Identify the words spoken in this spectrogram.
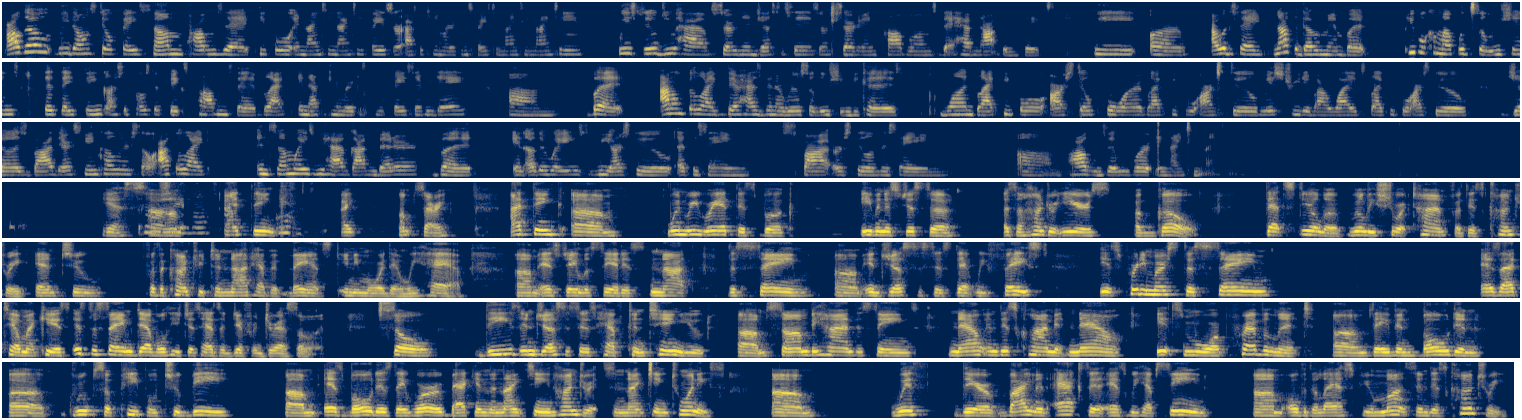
although we don't still face some problems that people in 1919 faced or African Americans faced in 1919, we still do have certain injustices or certain problems that have not been fixed. We are, I would say, not the government, but people come up with solutions that they think are supposed to fix problems that Black and African Americans people face every day. Um, but I don't feel like there has been a real solution because one, black people are still poor, black people are still mistreated by whites, black people are still judged by their skin color. So I feel like in some ways we have gotten better, but in other ways we are still at the same spot or still in the same um, problems that we were in 1919. yes, um, I think. I, I'm sorry. I think um, when we read this book, even it's just a, it's a hundred years ago, that's still a really short time for this country and to, for the country to not have advanced any more than we have. Um, as Jayla said, it's not the same um, injustices that we faced. It's pretty much the same as I tell my kids, it's the same devil, he just has a different dress on. So these injustices have continued, um, some behind the scenes. Now, in this climate, now it's more prevalent. Um, they've emboldened uh, groups of people to be um, as bold as they were back in the 1900s and 1920s um, with their violent acts, as we have seen um, over the last few months in this country.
